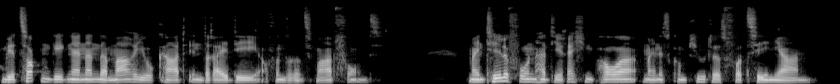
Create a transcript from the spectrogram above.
Wir zocken gegeneinander Mario Kart in 3D auf unseren Smartphones. Mein Telefon hat die Rechenpower meines Computers vor zehn Jahren.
